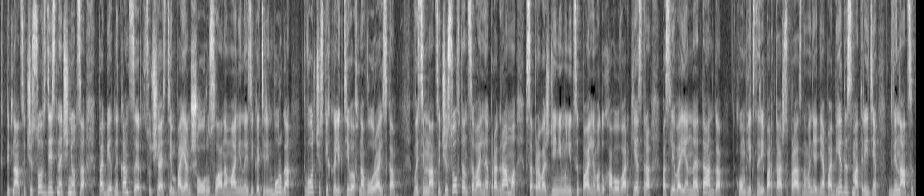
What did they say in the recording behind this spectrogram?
В 15 часов здесь начнется победный концерт с участием баян-шоу Руслана Манина из Екатеринбурга, творческих коллективов Новоуральска. В 18 часов танцевальная программа в сопровождении муниципального духового оркестра «Послевоенная танго». Комплексный репортаж с празднования Дня Победы смотрите 12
